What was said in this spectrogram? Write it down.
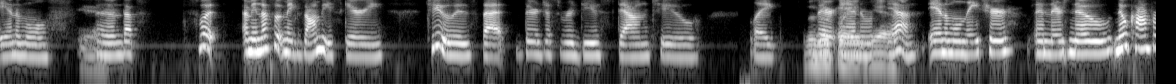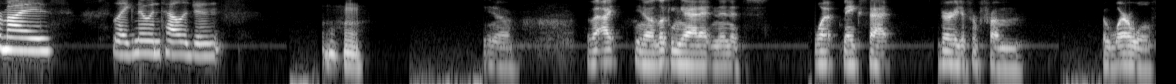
animals, Yeah. and that's that's what I mean. That's what makes zombies scary, too. Is that they're just reduced down to like Lizard their brain, animal yeah. animal nature and there's no no compromise like no intelligence Mhm. you know but i you know looking at it and then it's what makes that very different from the werewolf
